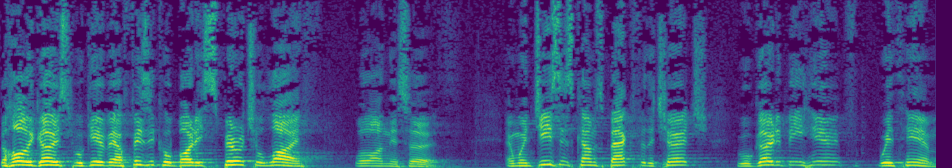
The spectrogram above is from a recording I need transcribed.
The Holy Ghost will give our physical body spiritual life while on this earth. And when Jesus comes back for the church, we'll go to be here with him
